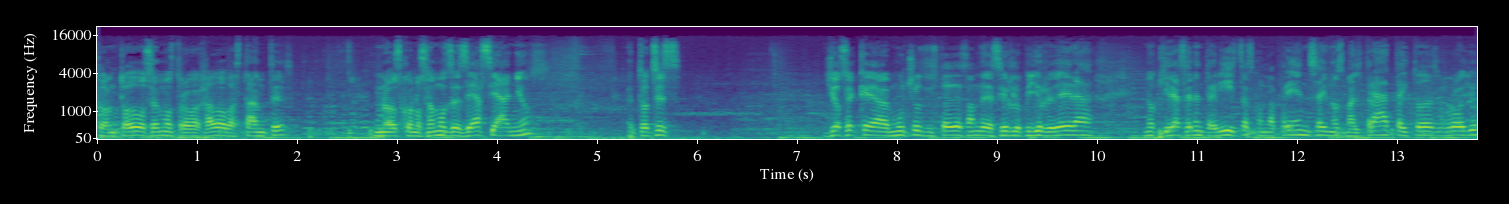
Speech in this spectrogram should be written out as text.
con todos hemos trabajado bastantes, nos conocemos desde hace años, entonces yo sé que a muchos de ustedes han de decir Lupillo Rivera no quiere hacer entrevistas con la prensa y nos maltrata y todo ese rollo.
